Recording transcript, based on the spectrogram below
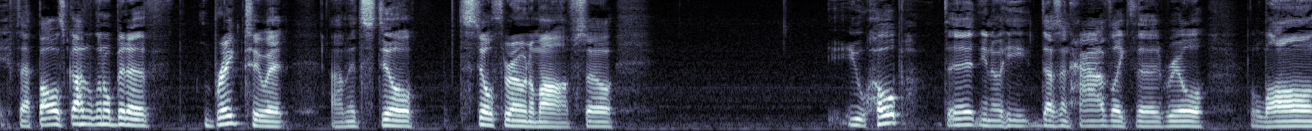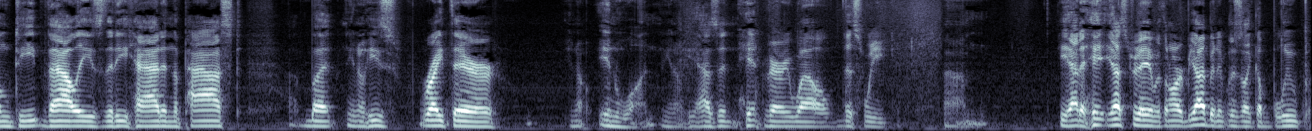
if that ball's got a little bit of break to it, um, it's still still throwing him off. So you hope that You know, he doesn't have like the real long, deep valleys that he had in the past, but you know, he's right there. You know, in one. You know, he hasn't hit very well this week. Um, he had a hit yesterday with an RBI, but it was like a bloop,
